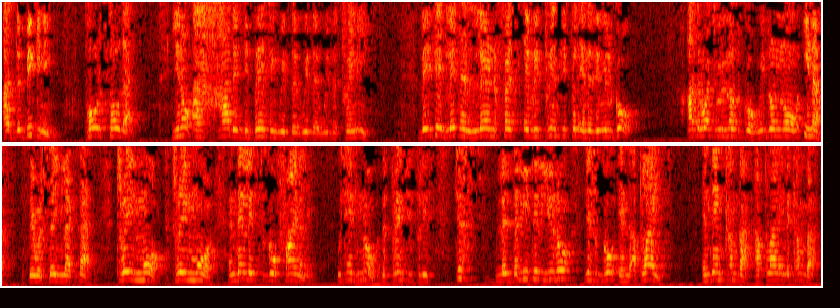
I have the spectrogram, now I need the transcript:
at the beginning, Paul saw that. You know, I had a debating with the, with the, with the trainees. They said, let us learn first every principle and they will go. Otherwise, we will not go. We don't know enough. They were saying like that. Train more, train more, and then let's go finally. We said, no, the principle is just let the little you know, just go and apply it. And then come back. Apply and come back.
